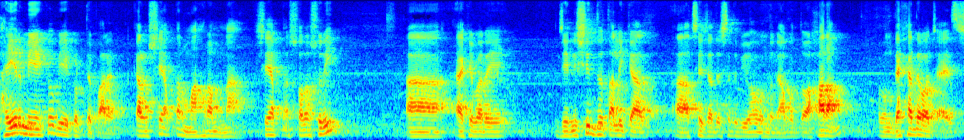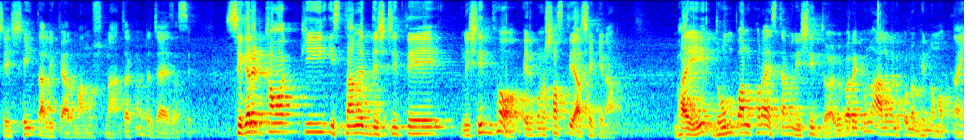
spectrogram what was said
ভাইয়ের মেয়েকেও বিয়ে করতে পারেন। কারণ সে আপনার মাহারাম না। সে আপনার সরাসরি একেবারে যে নিষিদ্ধ তালিকার আছে যাদের সাথে বিবাহ বন্ধনে আবদ্ধ হারাম এবং দেখা দেওয়া যায় সে সেই তালিকার মানুষ না, যার কারণে এটা জায়েজ আছে। সিগারেট খাওয়া কি ইসলামের দৃষ্টিতে নিষিদ্ধ? এর কোনো শাস্তি আছে কিনা? ভাই, ধূমপান করা ইসলামে নিষিদ্ধ, এ ব্যাপারে কোনো আলেমের কোনো ভিন্ন মত নাই।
